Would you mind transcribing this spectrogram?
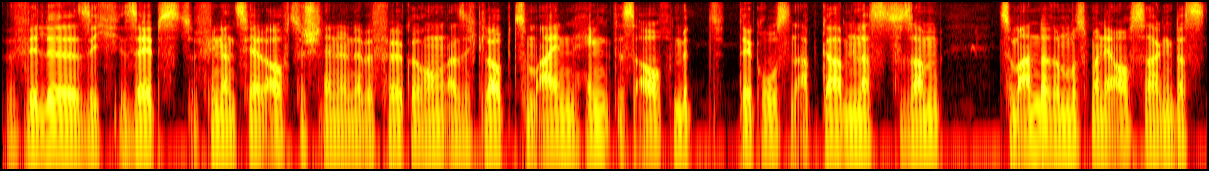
Wille, sich selbst finanziell aufzustellen in der Bevölkerung. Also ich glaube, zum einen hängt es auch mit der großen Abgabenlast zusammen. Zum anderen muss man ja auch sagen, dass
